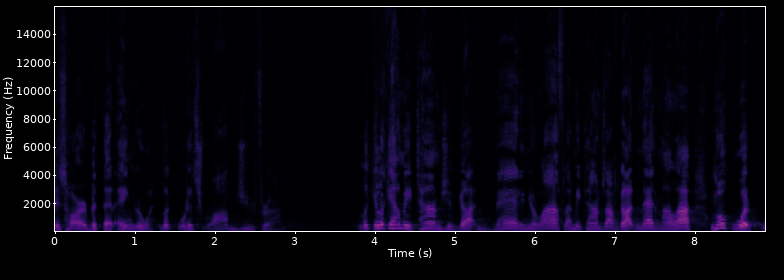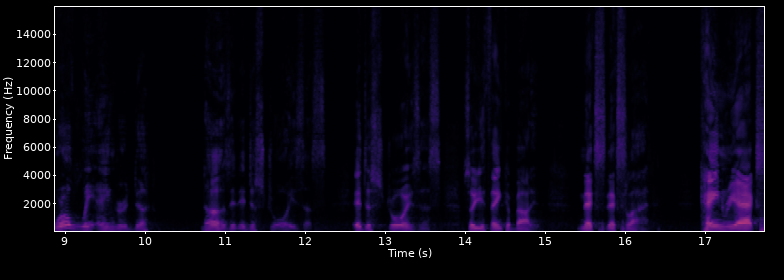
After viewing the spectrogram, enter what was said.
It's hard, but that anger, look what it's robbed you from. Look, look how many times you've gotten mad in your life, how many times I've gotten mad in my life. Look what worldly anger do, does. It, it destroys us. It destroys us. So you think about it. Next, next slide. Cain reacts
